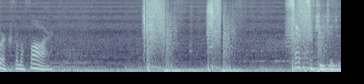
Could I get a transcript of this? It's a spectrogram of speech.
work from afar. Executed.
